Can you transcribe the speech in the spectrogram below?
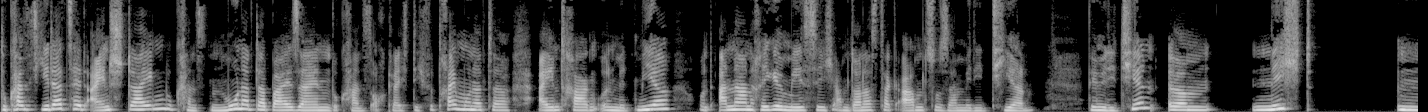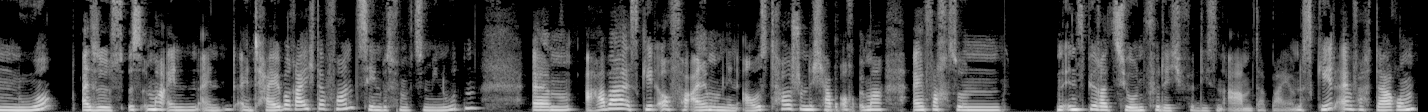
Du kannst jederzeit einsteigen, du kannst einen Monat dabei sein, du kannst auch gleich dich für drei Monate eintragen und mit mir und anderen regelmäßig am Donnerstagabend zusammen meditieren. Wir meditieren ähm, nicht nur, also es ist immer ein, ein, ein Teilbereich davon, 10 bis 15 Minuten, ähm, aber es geht auch vor allem um den Austausch und ich habe auch immer einfach so ein eine Inspiration für dich für diesen Abend dabei. Und es geht einfach darum,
